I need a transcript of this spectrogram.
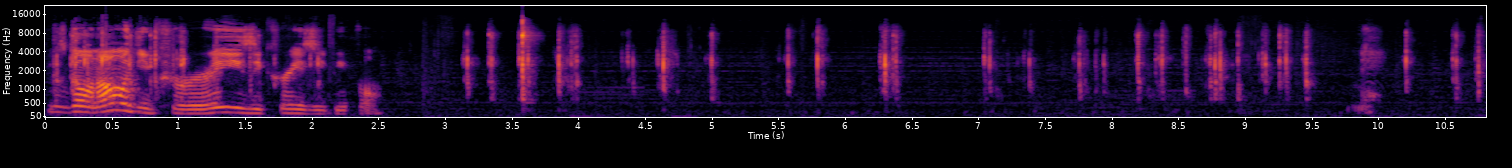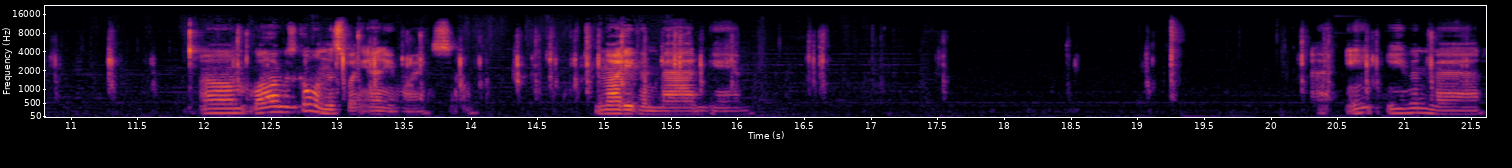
What's going on with you crazy, crazy people? Um, well, I was going this way anyway, so... I'm not even mad, game. I ain't even mad.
